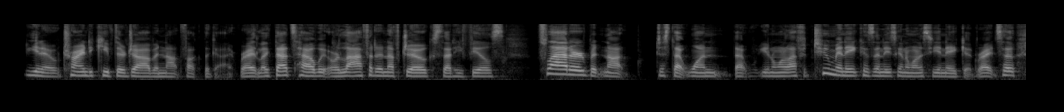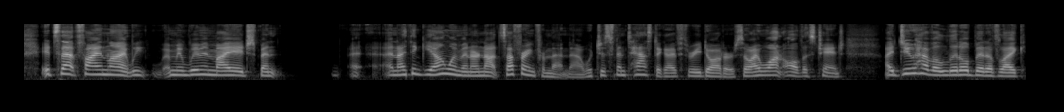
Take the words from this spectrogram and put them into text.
you know, trying to keep their job and not fuck the guy, right? Like that's how we or laugh at enough jokes that he feels flattered, but not just that one that you don't want to laugh at too many because then he's going to want to see you naked, right? So it's that fine line. We, I mean, women my age spent and I think young women are not suffering from that now, which is fantastic. I have three daughters, so I want all this change. I do have a little bit of like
